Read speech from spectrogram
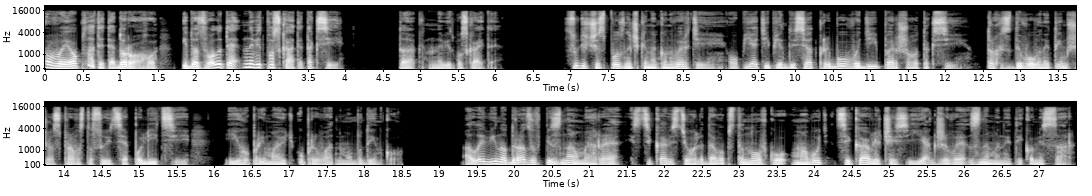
ви оплатите дорогу і дозволите не відпускати таксі. Так, не відпускайте. Судячи з позначки на конверті, о 5.50 прибув водій першого таксі, трохи здивований тим, що справа стосується поліції, і його приймають у приватному будинку. Але він одразу впізнав Мегре і з цікавістю оглядав обстановку, мабуть, цікавлячись, як живе знаменитий комісар.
